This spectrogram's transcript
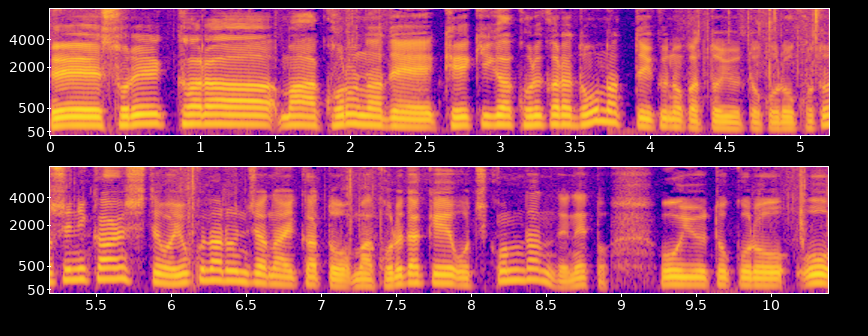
えー、それから、まあ、コロナで景気がこれからどうなっていくのかというところ今年に関しては良くなるんじゃないかと、まあ、これだけ落ち込んだんでねというところころ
